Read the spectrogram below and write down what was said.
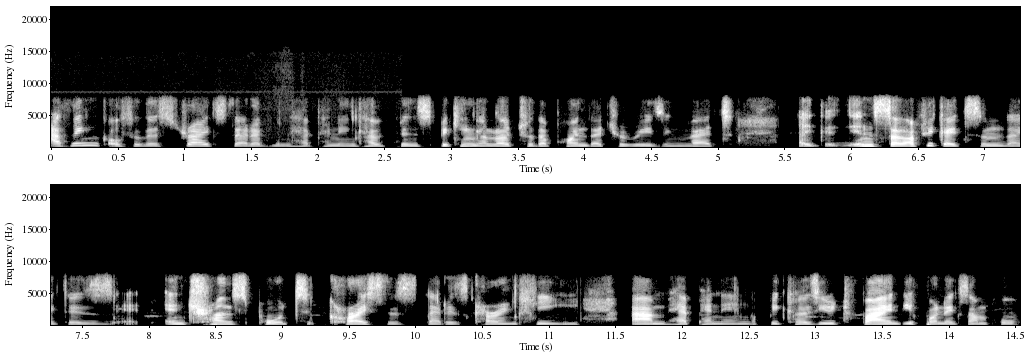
I think also the strikes that have been happening have been speaking a lot to the point that you're raising that like in South Africa, it seems like there's a transport crisis that is currently um, happening because you'd find if, for example,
